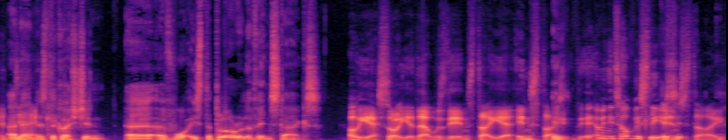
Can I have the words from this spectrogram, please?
A and then there's the question uh, of what is the plural of Instax? Oh yeah, sorry, yeah, that was the Insta. Yeah, Insta. I mean, it's obviously is it- Insta.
